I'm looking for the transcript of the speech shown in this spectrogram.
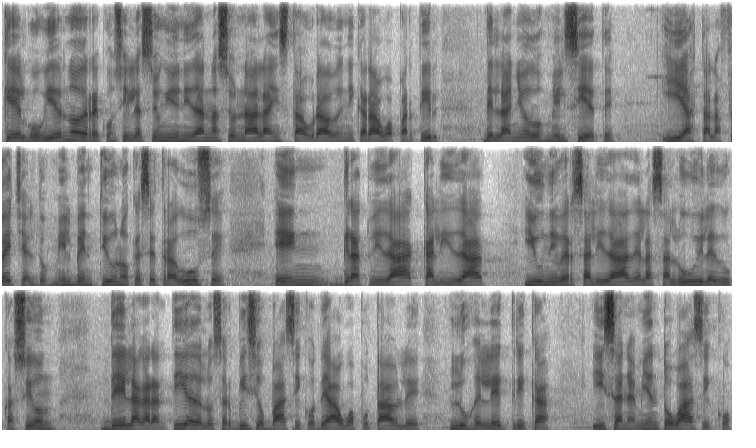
que el gobierno de reconciliación y unidad nacional ha instaurado en Nicaragua a partir del año 2007 y hasta la fecha, el 2021, que se traduce en gratuidad, calidad y universalidad de la salud y la educación, de la garantía de los servicios básicos de agua potable, luz eléctrica y saneamiento básico,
